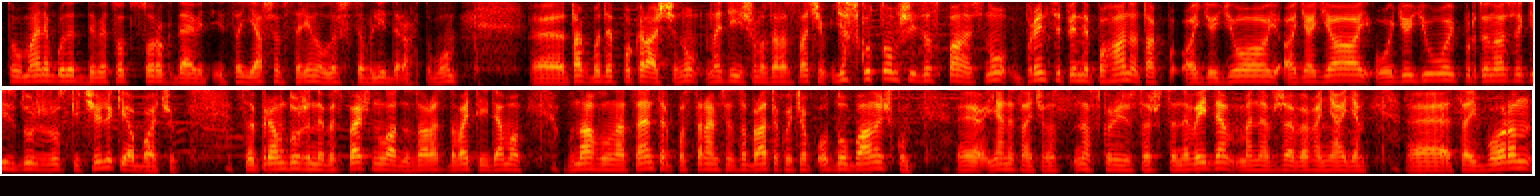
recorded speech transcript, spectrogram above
то в мене буде 949, і це я ще все рівно лишуся в лідерах, тому е, так буде покраще. Ну, надію, що ми зараз бачимо. Я з котом ще й заспанився. Ну, в принципі, непогано. Так, ай-яй-яй, ай-яй-яй, ой-ой-ой, проти нас якісь дуже жорсткі чилики, я бачу. Це прям дуже небезпечно. Ладно, зараз давайте йдемо в нагло на центр, постараємося забрати хоча б одну баночку. Е, я не знаю, чи нас, нас скоріше все, що це не вийде. Мене вже виганяє е, цей ворон.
